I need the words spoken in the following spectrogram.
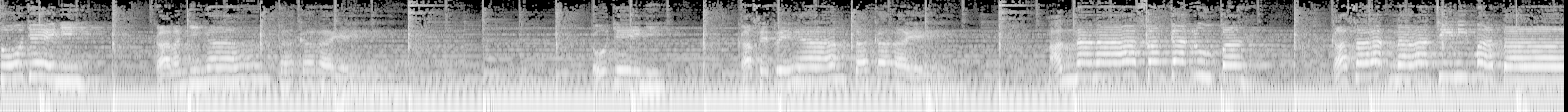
Tojengi Kalanyingan takarae Tojengi Kasetrean takarae Manana sangkan rupa Kasarat na cini mata.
